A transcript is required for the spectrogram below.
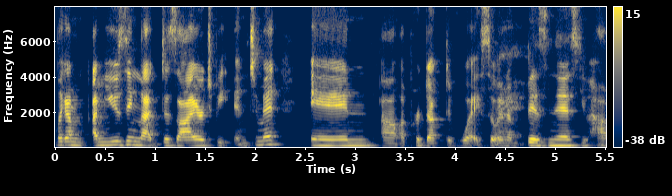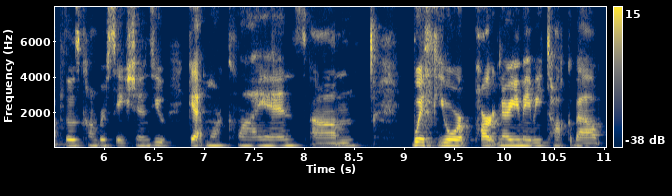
like I'm, I'm using that desire to be intimate in uh, a productive way. So right. in a business, you have those conversations, you get more clients. Um, with your partner, you maybe talk about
